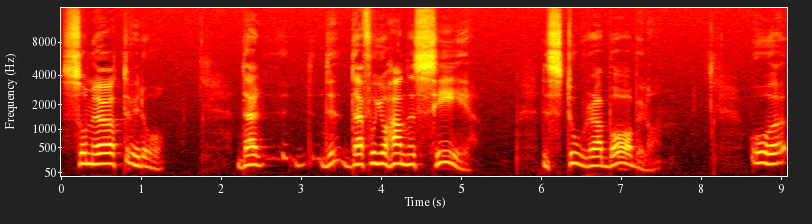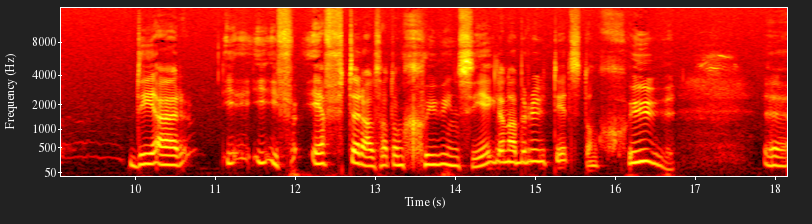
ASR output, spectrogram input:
så möter vi då, där, där får Johannes se det stora Babylon. Och det är i, i, efter alltså att de sju inseglen har brutits, de sju eh,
